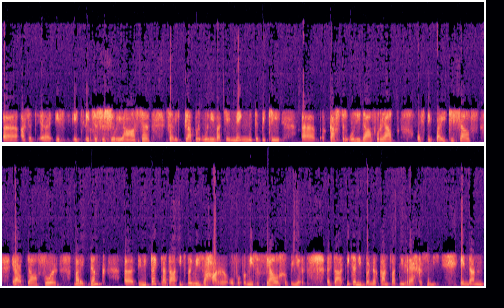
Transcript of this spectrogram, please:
Uh as dit uh iets iets iets so psoriase, sal die klapperolie wat jy meng met 'n bietjie uh kasterolie daarvoor help of die bytjie self help daarvoor, maar ek dink uh teen die tyd dat daar iets by mense harre of op 'n mens se vel gebeur, is daar iets aan die binnekant wat nie reg is nie. En dan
